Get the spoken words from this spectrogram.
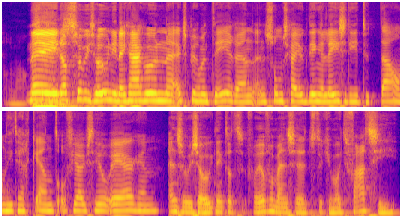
allemaal. Je Nee, dat sowieso niet. Dan ga gewoon eh, experimenteren. En, en soms ga je ook dingen lezen die je totaal niet herkent. Of juist heel erg. En, En sowieso, ik denk dat voor heel veel mensen het stukje motivatie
